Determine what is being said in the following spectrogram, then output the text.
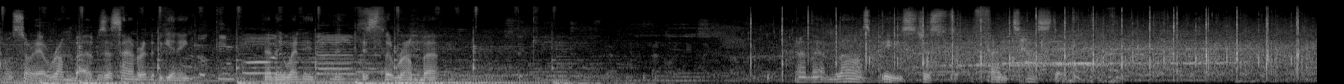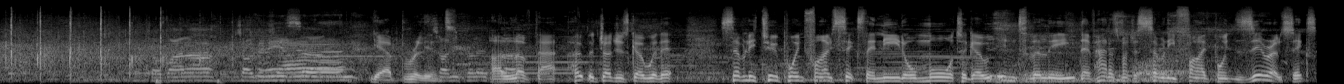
Oh, sorry, a rumba. It was a samba at the beginning. Then they went in, this is the rumba. And that last piece, just fantastic. Yeah, brilliant. I love that. Hope the judges go with it. 72.56 they need or more to go into the lead. They've had as much as 75.06.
